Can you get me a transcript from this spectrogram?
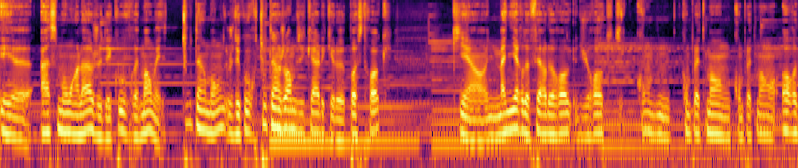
Et euh, à ce moment-là, je découvre vraiment mais, tout un monde, je découvre tout un genre musical qui est le post-rock, qui est une manière de faire du rock qui est complètement, complètement hors,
